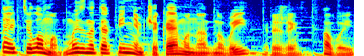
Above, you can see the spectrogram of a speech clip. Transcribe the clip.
Та й в цілому, ми з нетерпінням чекаємо на новий режим. А ви?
